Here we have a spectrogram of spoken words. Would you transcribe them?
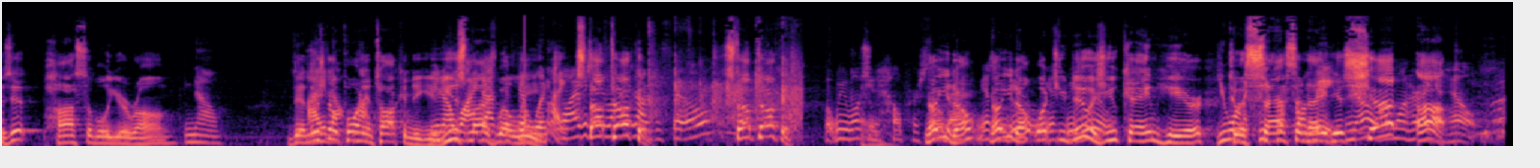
Is it possible you're wrong? No. Then there's I no point in talking to you. You know just might as well leave. Stop talking. Stop talking. But we want you to help her. No, you bad. don't. Yes, no, you do. don't. What Yes, you do, do, is you came here You to assassinate his. No, Shut up.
